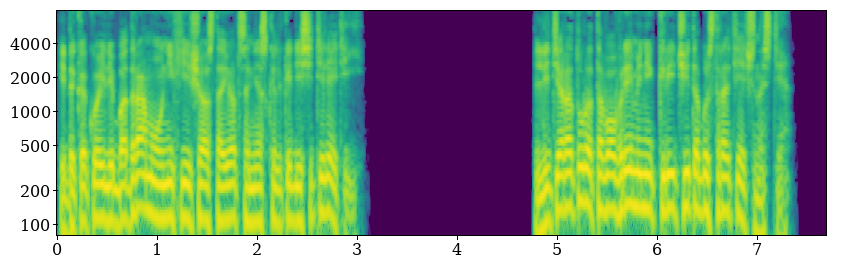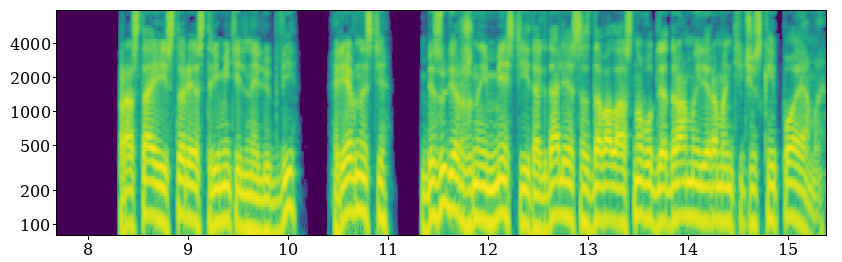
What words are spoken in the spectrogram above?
и до какой-либо драмы у них еще остается несколько десятилетий. Литература того времени кричит об быстротечности. Простая история стремительной любви, ревности, безудержной мести и так далее создавала основу для драмы или романтической поэмы.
